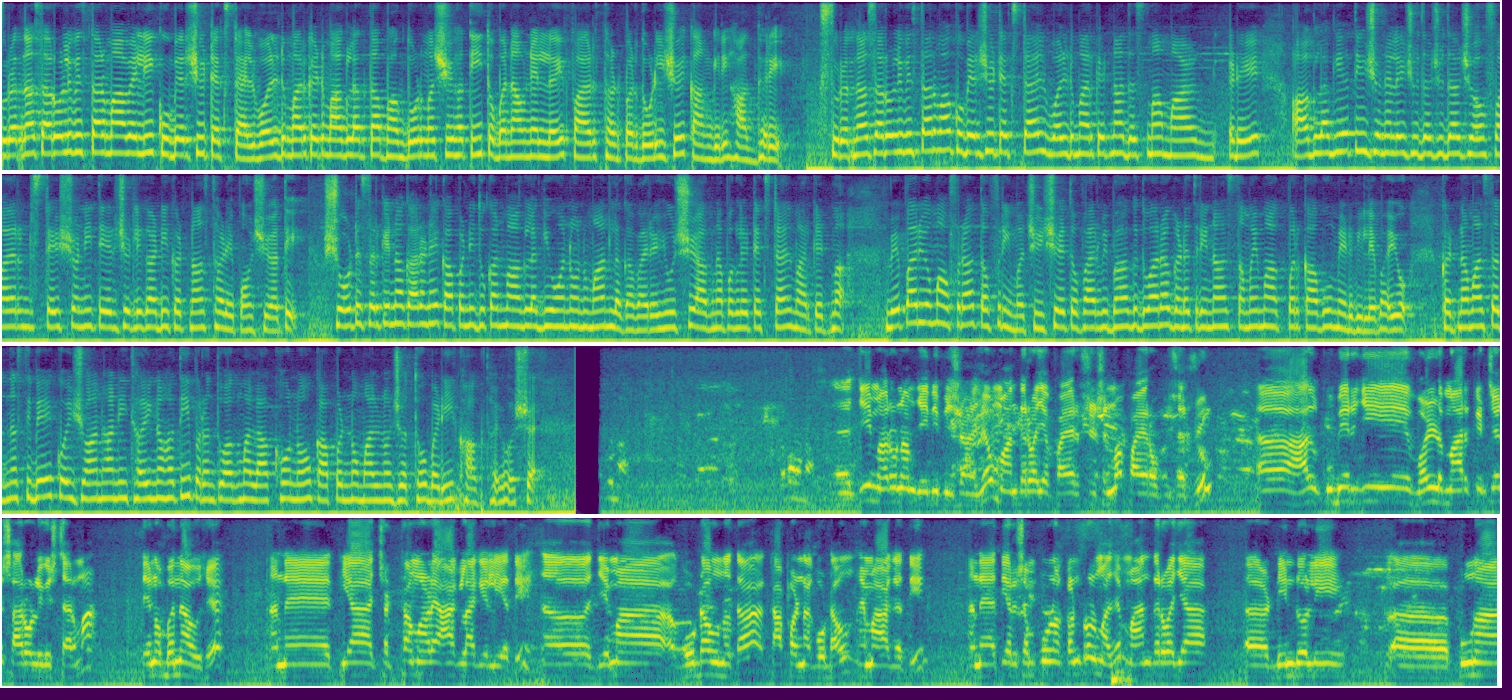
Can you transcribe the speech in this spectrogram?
સુરતના સારોલી વિસ્તારમાં આવેલી કુબેરશી ટેક્સટાઇલ વર્લ્ડ માર્કેટમાં આગ લાગતા ભાગદોડ મચી હતી તો બનાવને લઈ ફાયર સ્થળ પર દોડી જઈ કામગીરી હાથ ધરી. સુરતના સારોલી વિસ્તારમાં કુબેરજી ટેક્સટાઇલ વર્લ્ડ માર્કેટના દસમા માળે આગ લાગી હતી, જેને લઈ જુદા જુદા છ ફાયર સ્ટેશનની તેર જેટલી ગાડી ઘટના સ્થળે પહોંચી હતી. શોર્ટ સર્કિટના કારણે કાપડની દુકાનમાં આગ લાગી હોવાનું અનુમાન લગાવાઈ રહ્યું છે. આગના પગલે ટેક્સટાઇલ માર્કેટમાં વેપારીઓમાં અફરાતફરી મચી છે. તો ફાયર વિભાગ દ્વારા ગણતરીના સમયમાં આગ પર કાબુ મેળવી લેવાયો. ઘટનામાં સદનસીબે કોઈ જાનહાનિ થઈ ન હતી, પરંતુ આગમાં લાખોનો કાપડનો માલનો જથ્થો બળી ખાખ થયો છે. જી, મારું નામ જયદીપ ઈશાણી છે. હું માન દરવાજા ફાયર સ્ટેશનમાં ફાયર ઓફિસર છું. હાલ કુબેરજી વર્લ્ડ માર્કેટ છે, સારોલી વિસ્તારમાં. તેનો બનાવ છે. અને ત્યાં છઠ્ઠા માળે આગ લાગેલી હતી. જેમાં ગોડાઉન હતા, કાપડના ગોડાઉન, એમાં આગ હતી. અને અત્યારે સંપૂર્ણ કંટ્રોલમાં છે. માન દરવાજા ડિંડોલી પૂણા,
